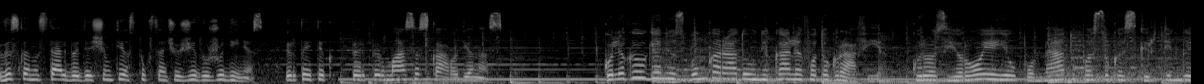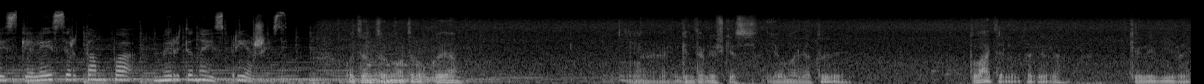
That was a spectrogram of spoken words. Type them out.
Viską nustelbė dešimties tūkstančių žydų žudynės ir tai tik per pirmasias karo dienas. Kolega Eugenijus Bunka rado unikalią fotografiją, kurios herojai jau po metų pasuka skirtingais keliais ir tampa mirtinais priešais. O ten tai nuotraukoje Gintališkis jauna lietuviai, platelių dar yra keli vyrai,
